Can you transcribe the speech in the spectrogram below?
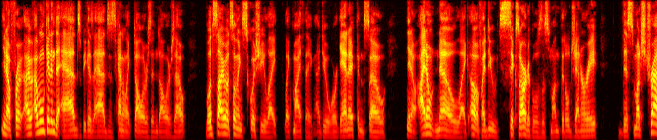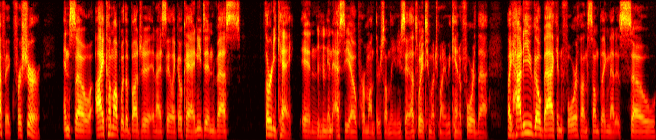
you know, for I, I won't get into ads because ads is kind of like dollars in, dollars out. let's talk about something squishy like like my thing. I do organic, and so you know, I don't know like, oh, if I do six articles this month, it'll generate this much traffic for sure. And so I come up with a budget and I say like, okay, I need to invest 30k in mm-hmm. in SEO per month or something. And you say that's way too much money. We can't afford that. Like, how do you go back and forth on something that is so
